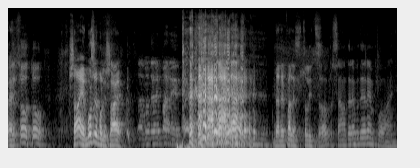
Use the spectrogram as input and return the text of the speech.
Je to to? šaje, možemo li šaje? Samo da ne pane. da ne pale stolicu. Dobro, samo da ne bude remplovanje.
